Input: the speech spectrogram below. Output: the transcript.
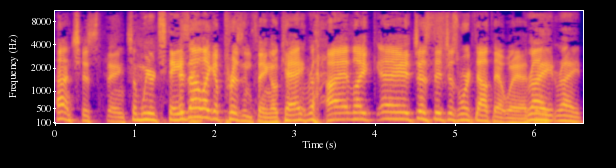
conscious thing. Some weird state. It's not like a prison thing, okay? Right. I like eh, it just it just worked out that way. I right, think. right.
